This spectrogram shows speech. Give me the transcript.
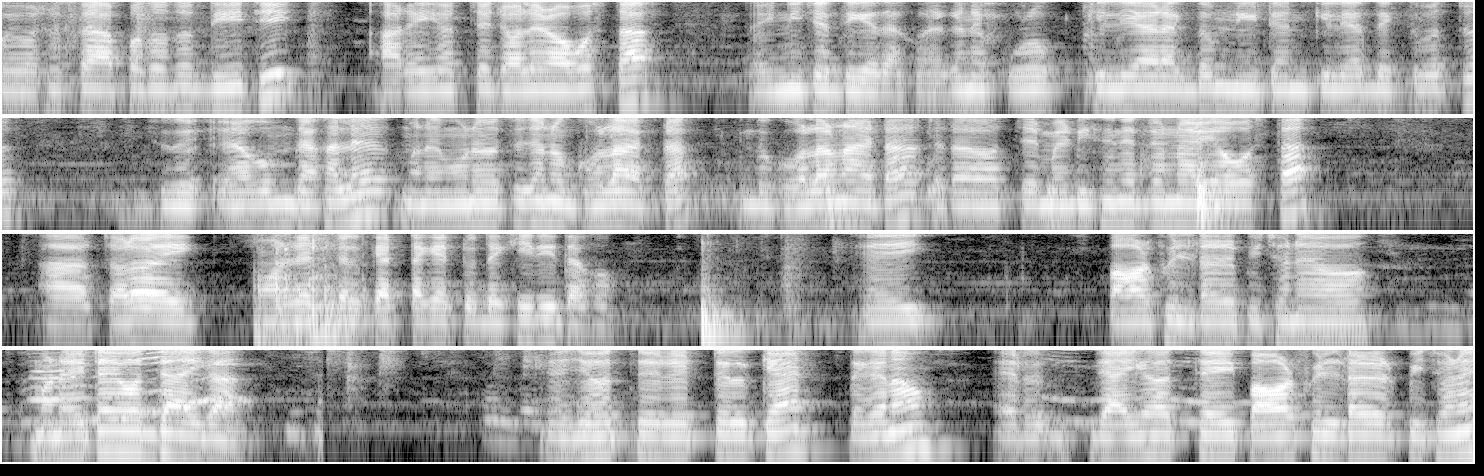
ওই ওষুধটা আপাতত দিয়েছি, আর এই হচ্ছে জলের অবস্থা। তো এই নিচের দিকে দেখো, এখানে পুরো ক্লিয়ার একদম নিট অ্যান্ড ক্লিয়ার দেখতে পাচ্ছ? শুধু এরকম দেখালে মানে মনে হচ্ছে যেন ঘোলা একটা, কিন্তু ঘোলা না এটা এটা হচ্ছে মেডিসিনের জন্য এই অবস্থা। আর চলো এই আমার রেড টেল ক্যাটটাকে একটু দেখিয়ে দিই, দেখো। এই পাওয়ার ফিল্টারের পিছনেও মানে এটাই ওর জায়গা। এই যে হচ্ছে রেড টেল ক্যাট দেখে নাও। এর জায়গা হচ্ছে এই পাওয়ার ফিল্টারের পিছনে।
